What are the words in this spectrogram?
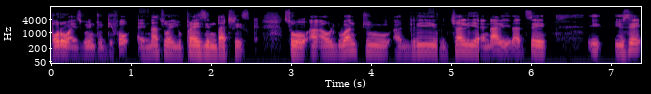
borrower is going to default, and that's why you price in that risk. So I would want to agree with Charlie and Ali that say you, say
